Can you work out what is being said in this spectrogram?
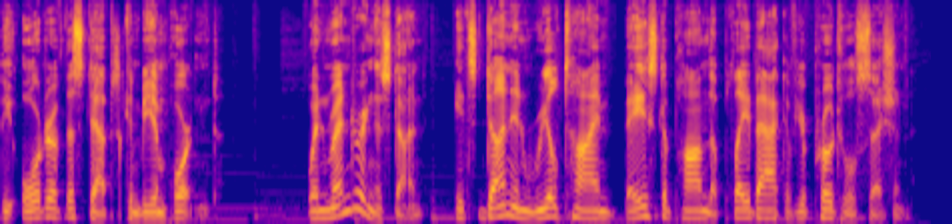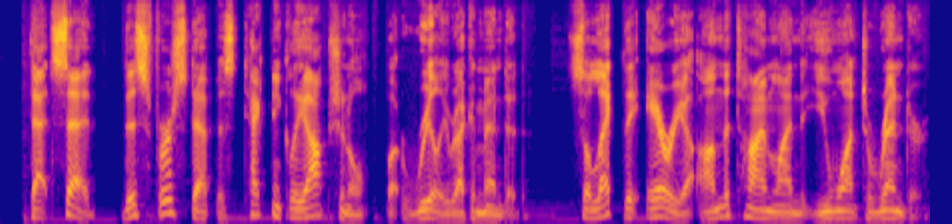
the order of the steps can be important. When rendering is done, it's done in real time based upon the playback of your Pro Tools session. That said, this first step is technically optional, but really recommended. Select the area on the timeline that you want to render.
